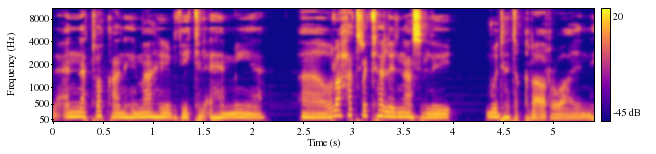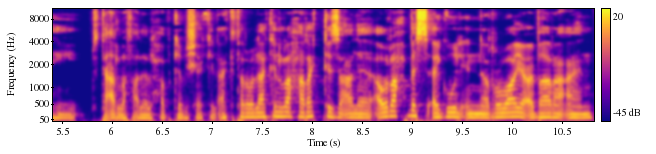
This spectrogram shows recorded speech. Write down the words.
لأن أتوقع أن هي ما هي بذيك الأهمية آه، وراح أتركها للناس اللي ودها تقرأ الرواية أن هي تتعرف على الحبكة بشكل أكثر ولكن راح أركز على أو راح بس أقول أن الرواية عبارة عن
